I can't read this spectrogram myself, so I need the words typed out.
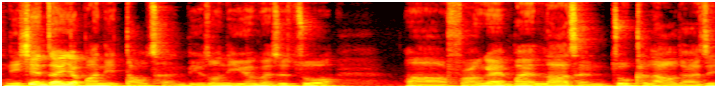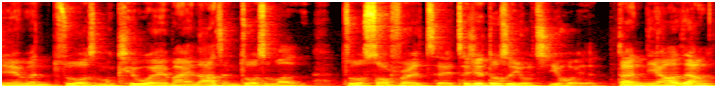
你现在要把你导成，比如说你原本是做啊、呃、front end，把你拉成做 cloud，还是你原本做什么 QA，把你拉成做什么做 software 之类，这些都是有机会的。但你要让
